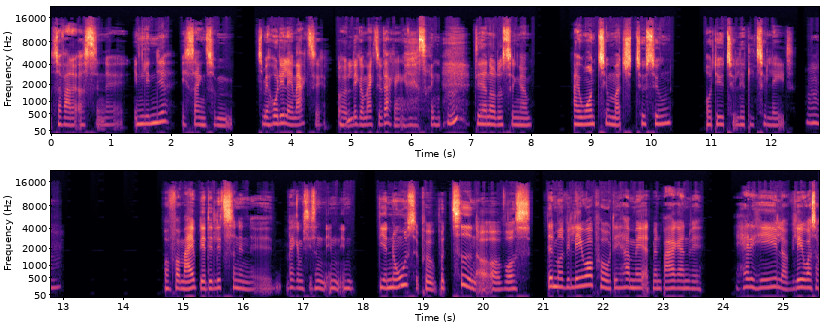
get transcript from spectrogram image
så var der også en, øh, en linje i sangen, som, som jeg hurtigt lagde mærke til, og mm-hmm. lægger mærke til hver gang jeg synger. Mhm. Det er, når du synger, I want too much too soon, or do too little too late. Mm. Og for mig bliver det lidt sådan en, øh, hvad kan man sige, sådan en, en diagnose på, på tiden og, og vores, den måde, vi lever på, det her med, at man bare gerne vil have det hele, og vi lever så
